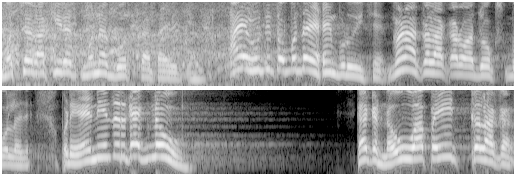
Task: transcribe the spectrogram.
મચ્છર આખી રાત મને ગોતતા હતા એ કે. આ સુધી તો બધાય સાંભળ્યું છે. ઘણા કલાકારો આ જોક્સ બોલે છે. પણ એની અંદર કાંઈક નવું. કારણ કે નવું આપે એ જ કલાકાર.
